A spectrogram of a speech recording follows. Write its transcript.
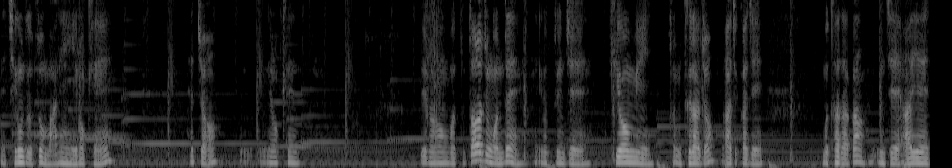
네, 지금도 또 많이 이렇게 했죠. 이렇게 이런 것도 떨어진 건데 이것도 이제 귀여움이 좀 덜하죠. 아직까지 못하다가 이제 아예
